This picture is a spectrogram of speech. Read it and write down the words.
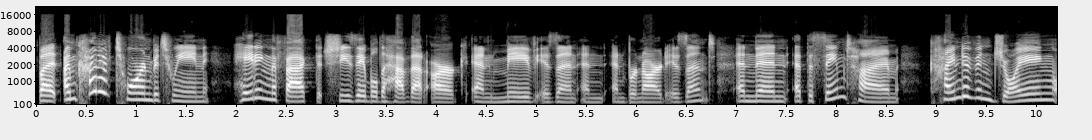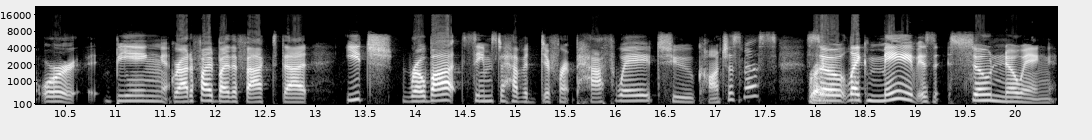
but I'm kind of torn between hating the fact that she's able to have that arc and Maeve isn't and and Bernard isn't. And then at the same time kind of enjoying or being gratified by the fact that each robot seems to have a different pathway to consciousness. Right. So like Maeve is so knowing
